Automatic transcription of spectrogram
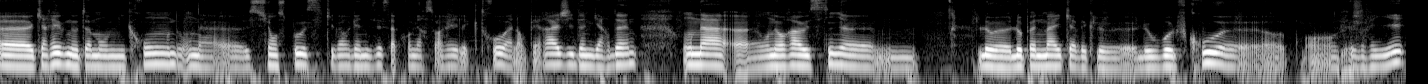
euh, qui arrivent, notamment Micronde. On a euh, Sciences Po aussi qui va organiser sa première soirée électro à l'Empérage, Eden Garden. On, a, on aura aussi l'open mic avec le, le Wolf Crew euh, en Yes. février.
